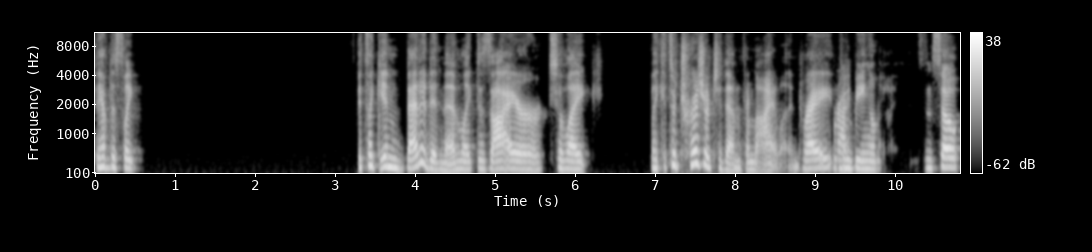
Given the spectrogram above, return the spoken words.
they have this like it's like embedded in them like desire to like like it's a treasure to them from the island right, right. from being on the islands and so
